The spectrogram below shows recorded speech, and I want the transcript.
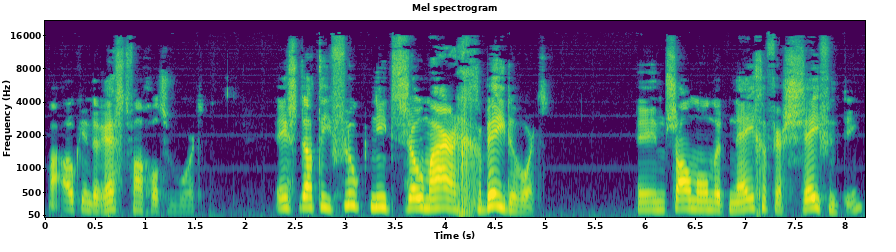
maar ook in de rest van Gods woord, is dat die vloek niet zomaar gebeden wordt. In Psalm 109, vers 17,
